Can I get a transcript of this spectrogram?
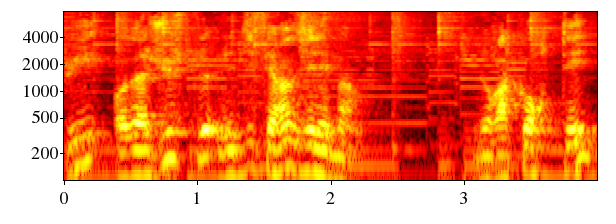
Puis on ajuste les différents éléments. Le raccord T,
